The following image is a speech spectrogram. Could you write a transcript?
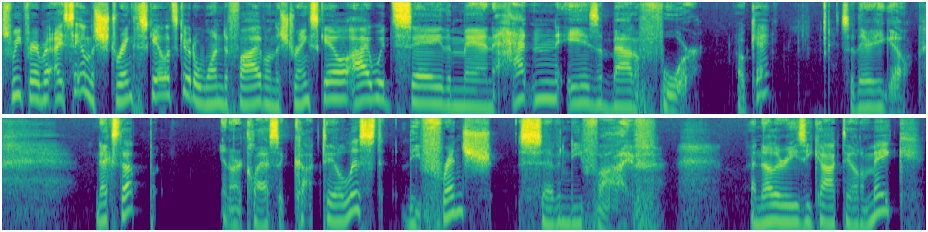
sweet for everybody. I say on the strength scale, let's go to one to five on the strength scale. I would say the Manhattan is about a four. Okay. So there you go. Next up in our classic cocktail list, the French 75. Another easy cocktail to make.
